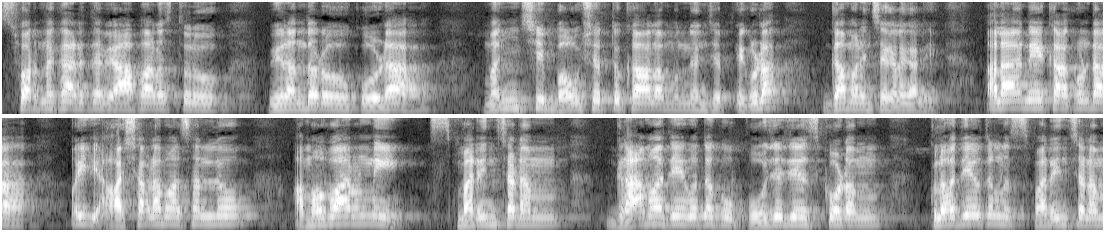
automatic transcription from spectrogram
స్వర్ణకారిత వ్యాపారస్తులు వీరందరూ కూడా మంచి భవిష్యత్తు కాలం ఉందని చెప్పి కూడా గమనించగలగాలి. అలానే కాకుండా ఈ ఆషాఢ మాసంలో అమ్మవారిని స్మరించడం గ్రామదేవతకు పూజ చేసుకోవడం కులదేవతలను స్మరించడం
